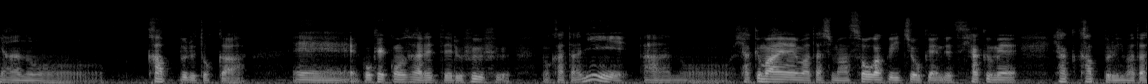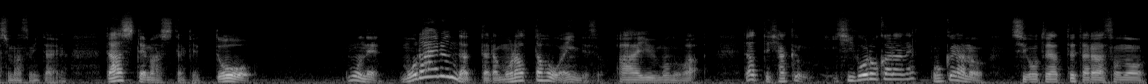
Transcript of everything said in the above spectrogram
あのカップルとかえー、ご結婚されてる夫婦の方にあの100万円渡します。総額1億円です。100名100カップルに渡しますみたいな。出してましたけどもうねもらえるんだったらもらった方がいいんですよ。ああいうものは。だって100日頃からね僕らの仕事やってたらその、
